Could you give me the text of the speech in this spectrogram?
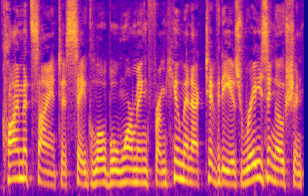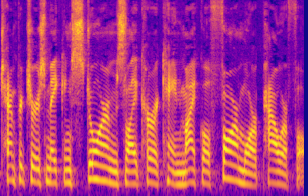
Climate scientists say global warming from human activity is raising ocean temperatures, making storms like Hurricane Michael far more powerful.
